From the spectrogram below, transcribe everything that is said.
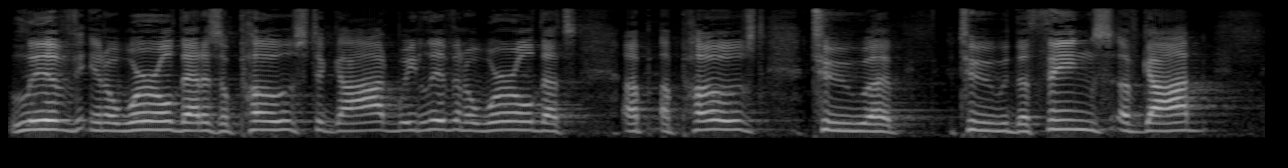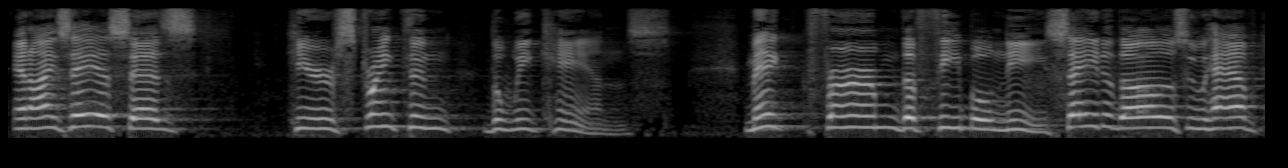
live in a world that is opposed to God. We live in a world that's opposed to, uh, to the things of God. And Isaiah says here, strengthen the weak hands. Make firm the feeble knees. Say to those who have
